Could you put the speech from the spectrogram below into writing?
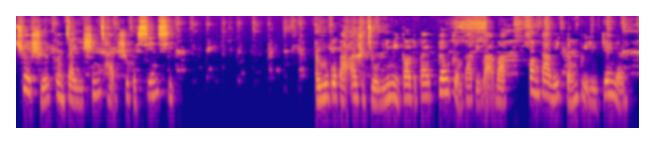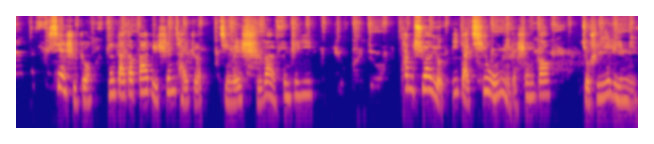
确实更在意身材是否纤细。而如果把二十九厘米高的标标准芭比娃娃放大为等比例真人，现实中能达到芭比身材者仅为十万分之一。他们需要有1.75米的身高，91厘米、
